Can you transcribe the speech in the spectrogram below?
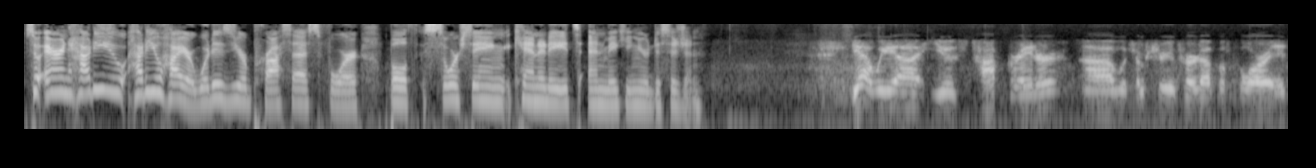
so, Aaron, how do you how do you hire? What is your process for both sourcing candidates and making your decision? Yeah, we uh, use Top Grader, uh, which I'm sure you've heard of before. It,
